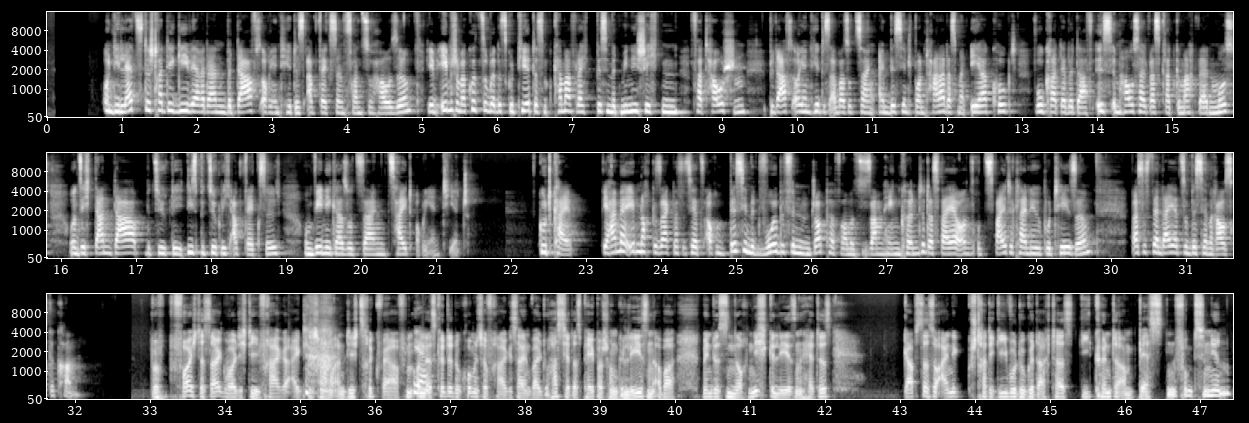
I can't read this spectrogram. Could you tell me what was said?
Und die letzte Strategie wäre dann bedarfsorientiertes Abwechseln von zu Hause. Wir haben eben schon mal kurz darüber diskutiert, das kann man vielleicht ein bisschen mit Minischichten vertauschen. Bedarfsorientiert ist aber sozusagen ein bisschen spontaner, dass man eher guckt, wo gerade der Bedarf ist im Haushalt, was gerade gemacht werden muss und sich dann da bezüglich, diesbezüglich abwechselt und weniger sozusagen zeitorientiert. Gut, Kai. Wir haben ja eben noch gesagt, dass es jetzt auch ein bisschen mit Wohlbefinden und Jobperformance zusammenhängen könnte. Das war ja unsere zweite kleine Hypothese. Was ist denn da jetzt so ein bisschen rausgekommen? Be bevor ich das sage, wollte ich die Frage eigentlich nochmal an dich zurückwerfen. Ja. Und es könnte eine komische Frage sein, weil du hast ja das Paper schon gelesen, aber wenn du es noch nicht gelesen hättest, gab es da so eine Strategie, wo du gedacht hast, die könnte am besten funktionieren?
